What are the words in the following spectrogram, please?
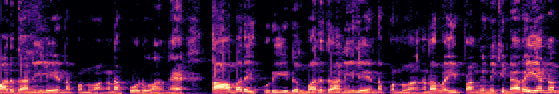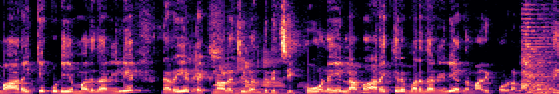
மருதாணியிலே என்ன பண்ணுவாங்கன்னா போடுவாங்க. தாமரை குறியீடு மருதாணியிலே என்ன பண்ணுவாங்கன்னா வைப்பாங்க. இன்னைக்கு நிறைய நம்ம அரைக்கக்கூடிய மருதாணியிலே நிறைய டெக்னாலஜி வந்துடுச்சு. கோணே இல்லாமல் அரைக்கிற மருதாணியிலே அந்த மாதிரி போடலாம். வந்து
